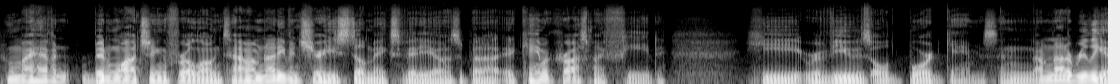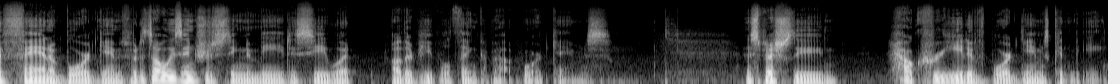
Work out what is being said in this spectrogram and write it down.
whom I haven't been watching for a long time. I'm not even sure he still makes videos, but uh, it came across my feed. He reviews old board games, and I'm not a really a fan of board games, but it's always interesting to me to see what other people think about board games, especially how creative board games can be.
